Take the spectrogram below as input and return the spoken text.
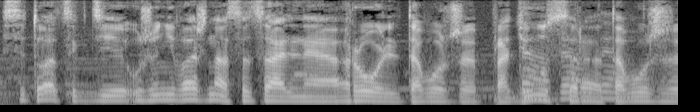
ситуаций, где уже не важна социальная роль того же продюсера, Да, да, да. того же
